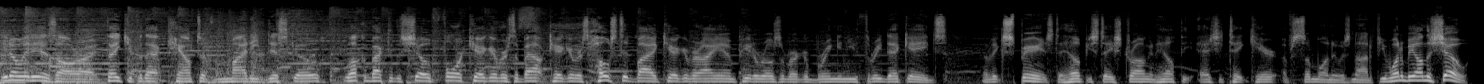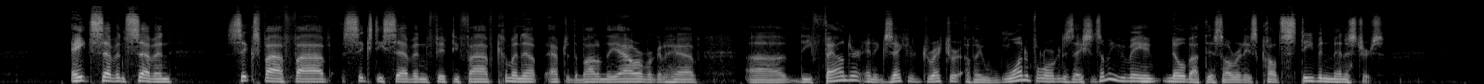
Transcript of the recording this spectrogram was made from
You know, it is all right. Thank you for that count of Mighty Disco. Welcome back to the show for caregivers about caregivers, hosted by a caregiver. I am Peter Rosenberger, bringing you three decades of experience to help you stay strong and healthy as you take care of someone who is not. If you want to be on the show, 877 655 6755. Coming up after the bottom of the hour, we're going to have uh, the founder and executive director of a wonderful organization. Some of you may know about this already. It's called Stephen Ministers.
